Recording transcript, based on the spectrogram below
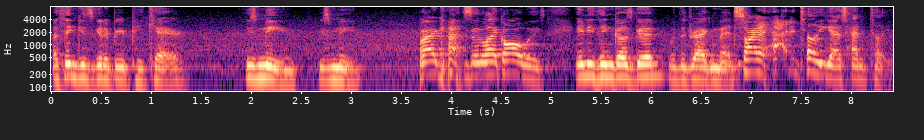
I think he's gonna be a PK. He's mean. He's mean. Alright guys, and like always, anything goes good with the Dragon Man. Sorry, I had to tell you guys, had to tell you.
